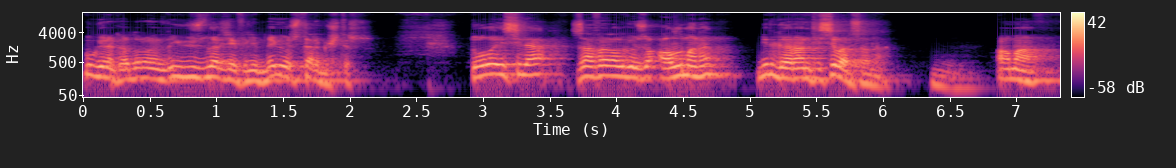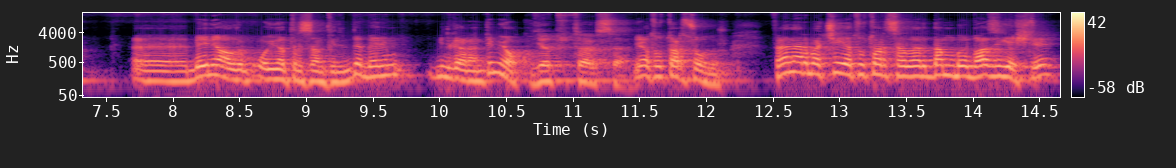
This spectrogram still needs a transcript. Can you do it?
bugüne kadar oynadığı yüzlerce filmde göstermiştir. Dolayısıyla Zafer Algöz'ü almanın bir garantisi var sana. Ama beni alıp oynatırsan filmde benim bir garantim yok. Ya tutarsa. Ya tutarsa olur. Fenerbahçe ya tutarsalardan bu vazgeçti.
